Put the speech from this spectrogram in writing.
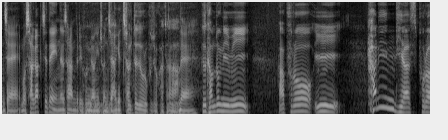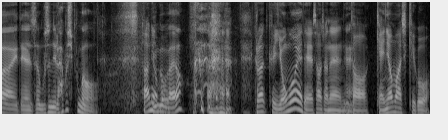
이제 뭐 사각지대에 있는 사람들이 분명히 존재하겠죠. 절대적으로 부족하다. 네. 그래서 감독님이 앞으로 이 한인 디아스포라에 대해서 무슨 일을 하고 싶은 거 아니요, 인뭐 건가요? 그런 그 용어에 대해서 저는 네. 더 개념화시키고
